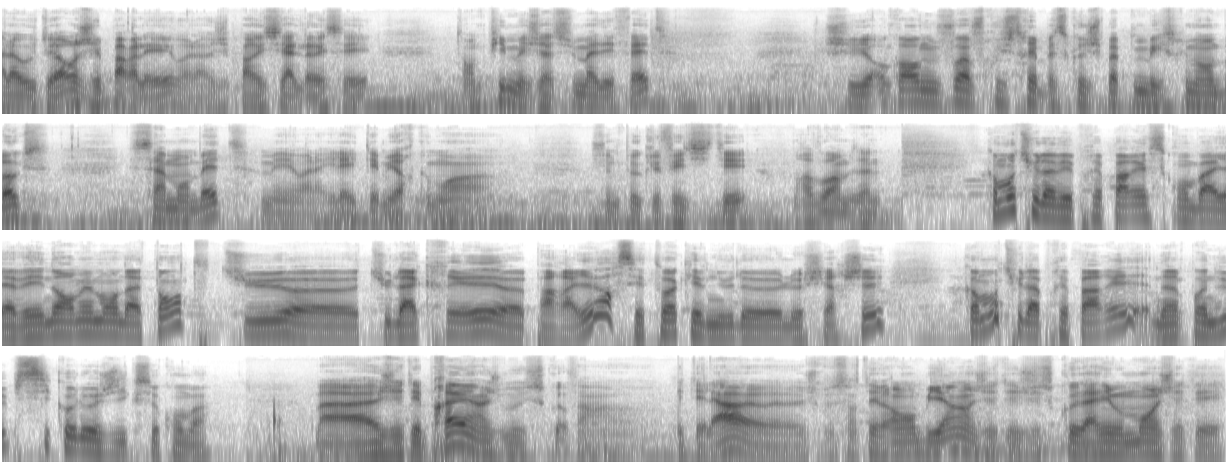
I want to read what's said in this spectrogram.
à la hauteur. J'ai parlé, voilà, j'ai pas réussi à le dresser. Tant pis, mais j'assume ma défaite. Je suis encore une fois frustré parce que j'ai pas pu m'exprimer en boxe. Ça m'embête, mais il a été meilleur que moi. Je ne peux que le féliciter. Bravo Hamzan. Comment tu l'avais préparé ce combat? Il y avait énormément d'attentes. Tu, l'as créé par ailleurs. C'est toi qui es venu le chercher. Comment tu l'as préparé d'un point de vue psychologique ce combat? Bah, j'étais prêt, hein, je me, enfin, j'étais là, euh, je me sentais vraiment bien. J'étais jusqu'au dernier moment, j'étais,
